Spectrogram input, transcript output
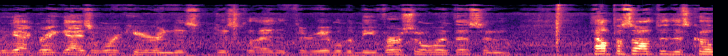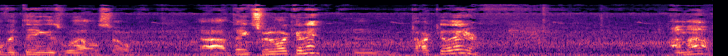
we got great guys that work here and just, just glad that they're able to be versatile with us and help us all through this COVID thing as well. So uh, thanks for looking at it and talk to you later. I'm out.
